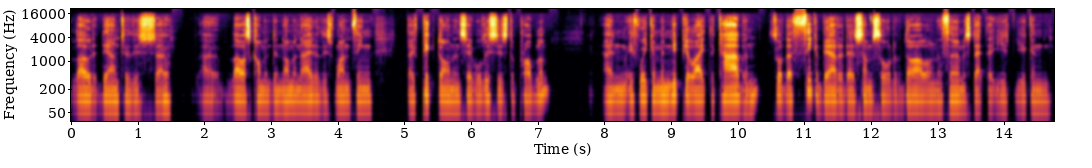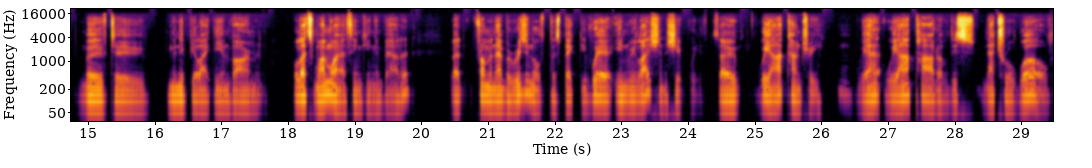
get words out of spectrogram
lowered it down to this uh, uh, lowest common denominator, this one thing they've picked on and said, well, this is the problem. And if we can manipulate the carbon, sort of think about it as some sort of dial on a thermostat that you, you can move to manipulate the environment. Well, that's one way of thinking about it. But from an Aboriginal perspective, we're in relationship with. So we are country. Mm. We are we are part of this natural world.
